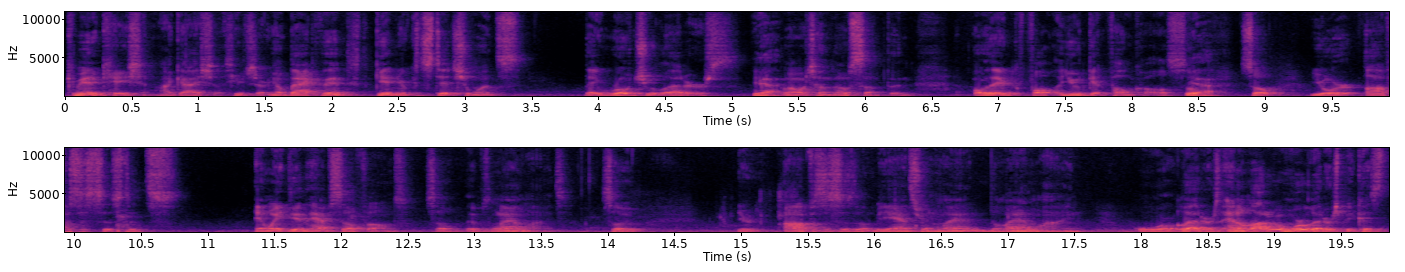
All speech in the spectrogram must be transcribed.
Communication, my gosh, a huge difference. You know, back then, again, your constituents, they wrote you letters. Yeah. I want to know something, or they you'd get phone calls. So, yeah. So your office assistants, and we didn't have cell phones, so it was landlines. So your office assistant would be answering land, the landline, or letters, and a lot of them were letters because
